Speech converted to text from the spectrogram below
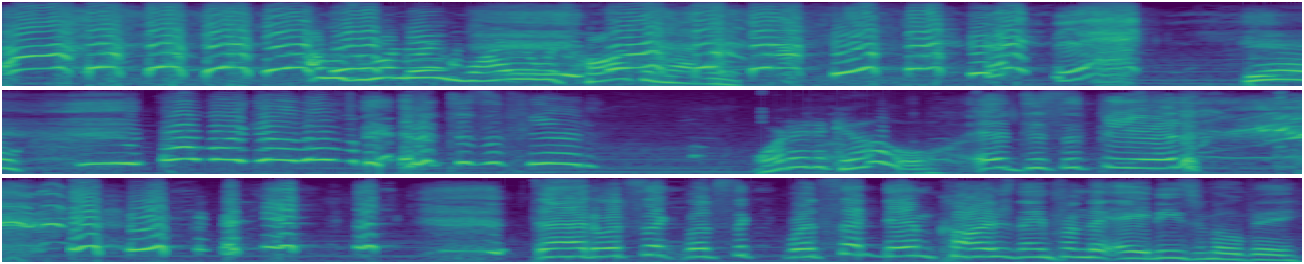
I was wondering why it was honking at me. Yo, Oh my god! It disappeared. Where did it go? It disappeared. Dad, what's the what's the what's that damn car's name from the '80s movie?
